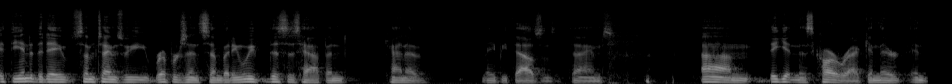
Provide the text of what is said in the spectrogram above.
at the end of the day, sometimes we represent somebody, and we've this has happened kind of maybe thousands of times. Um, they get in this car wreck and they're and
